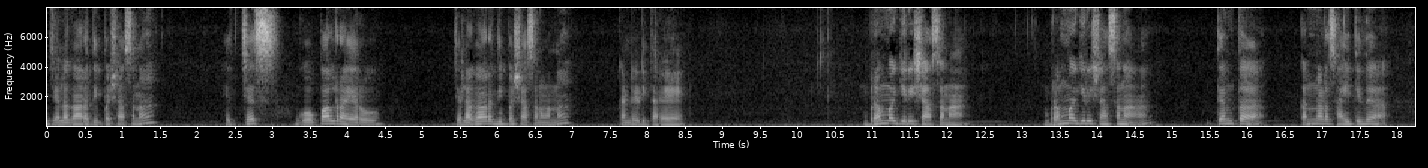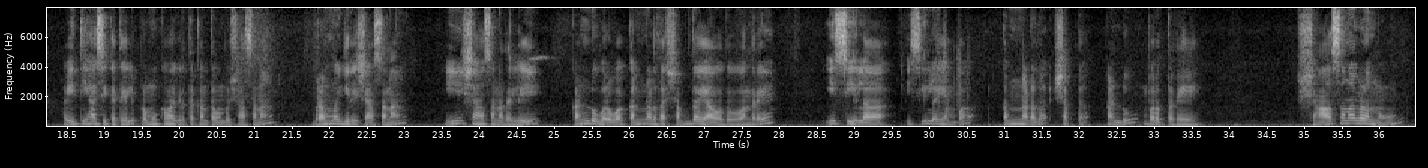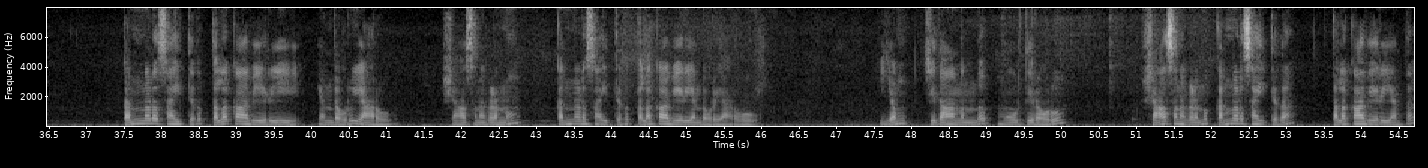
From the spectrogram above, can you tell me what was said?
ಜಲಗಾರ ದಿಬ್ಬ ಶಾಸನ ಎಚ್ ಎಸ್ ಗೋಪಾಲ್ ರಾಯರು ಜಲಗಾರ ದಿಬ್ಬ ಶಾಸನವನ್ನು ಕಂಡುಹಿಡಿತಾರೆ. ಬ್ರಹ್ಮಗಿರಿ ಶಾಸನ ಬ್ರಹ್ಮಗಿರಿ ಶಾಸನ ಅತ್ಯಂತ ಕನ್ನಡ ಸಾಹಿತ್ಯದ ಐತಿಹಾಸಿಕತೆಯಲ್ಲಿ ಪ್ರಮುಖವಾಗಿರ್ತಕ್ಕಂಥ ಒಂದು ಶಾಸನ. ಬ್ರಹ್ಮಗಿರಿ ಶಾಸನ. ಈ ಶಾಸನದಲ್ಲಿ ಕಂಡುಬರುವ ಕನ್ನಡದ ಶಬ್ದ ಯಾವುದು ಅಂದರೆ ಇಸೀಲ ಇಸೀಲ ಎಂಬ ಕನ್ನಡದ ಶಬ್ದ ಕಂಡು ಬರುತ್ತದೆ. ಶಾಸನಗಳನ್ನು ಕನ್ನಡ ಸಾಹಿತ್ಯದ ತಲಕಾವೇರಿ ಎಂದವರು ಯಾರು? ಶಾಸನಗಳನ್ನು ಕನ್ನಡ ಸಾಹಿತ್ಯದ ತಲಕಾವೇರಿ ಅಂದವರು ಯಾರು? ಎಂ. ಚಿದಾನಂದ ಮೂರ್ತಿರವರು ಶಾಸನಗಳನ್ನು ಕನ್ನಡ ಸಾಹಿತ್ಯದ ತಲಕಾವೇರಿ ಅಂತ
